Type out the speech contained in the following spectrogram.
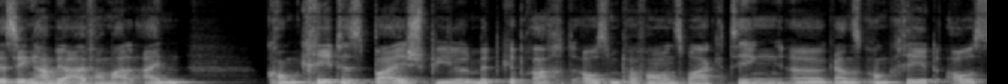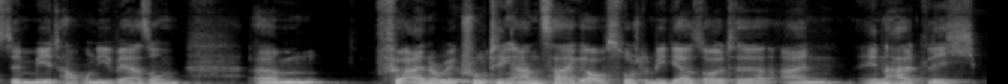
Deswegen haben wir einfach mal ein konkretes Beispiel mitgebracht aus dem Performance Marketing, äh, ganz konkret aus dem Meta-Universum. Ähm, für eine Recruiting-Anzeige auf Social Media sollte ein inhaltlich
